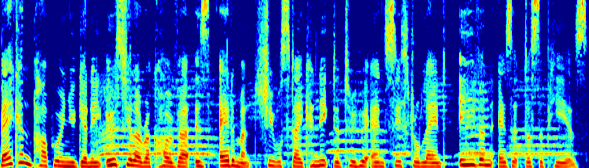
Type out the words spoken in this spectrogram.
Back in Papua New Guinea, Ursula Rakova is adamant she will stay connected to her ancestral land even as it disappears.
